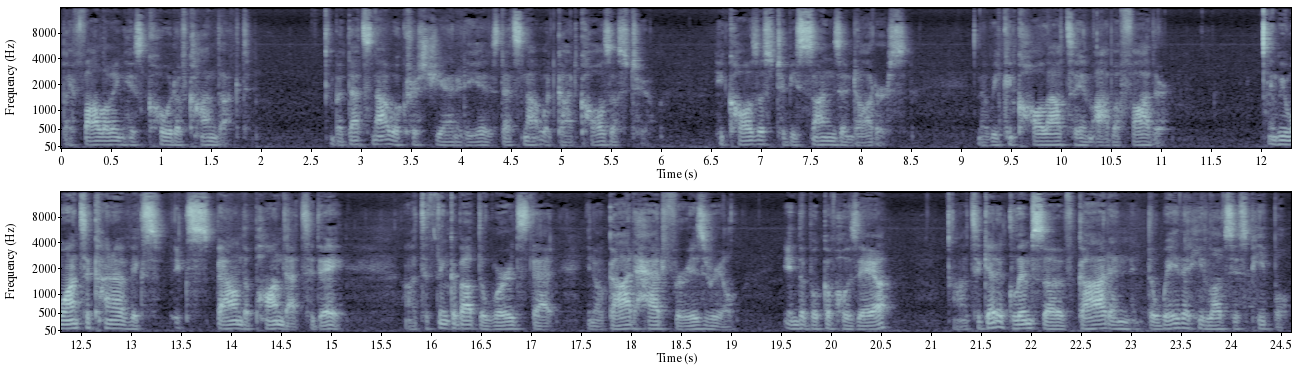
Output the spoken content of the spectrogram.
by following His code of conduct. But that's not what Christianity is. That's not what God calls us to. He calls us to be sons and daughters. That we can call out to Him, Abba, Father. And we want to kind of ex- expound upon that today, uh, to think about the words that you know God had for Israel in the book of Hosea uh, to get a glimpse of God and the way that He loves His people,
